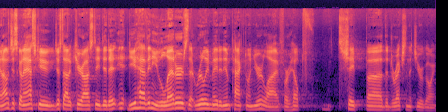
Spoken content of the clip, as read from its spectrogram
And I was just going to ask you, just out of curiosity, did it, do you have any letters that really made an impact on your life or helped shape uh, the direction that you were going?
